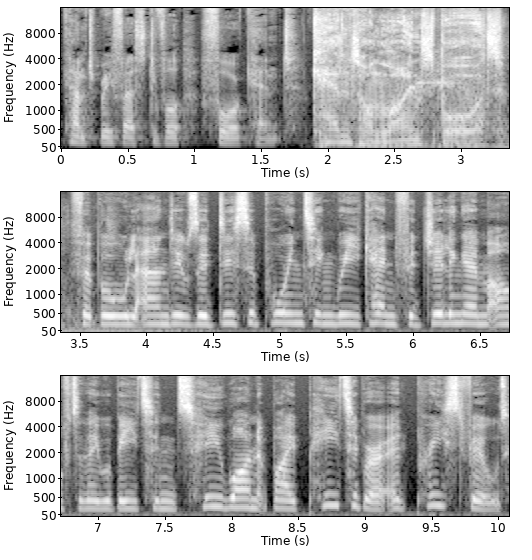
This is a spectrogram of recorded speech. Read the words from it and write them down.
Canterbury Festival for Kent. Kent Online Sport. Football, and it was a disappointing weekend for Gillingham after they were beaten 2 1 by Peterborough at Priestfield.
